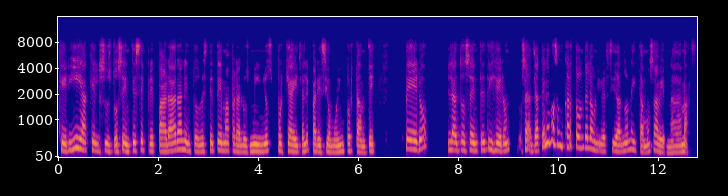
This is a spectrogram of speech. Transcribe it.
quería que sus docentes se prepararan en todo este tema para los niños porque a ella le pareció muy importante, pero las docentes dijeron, o sea, ya tenemos un cartón de la universidad, no necesitamos saber nada más.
